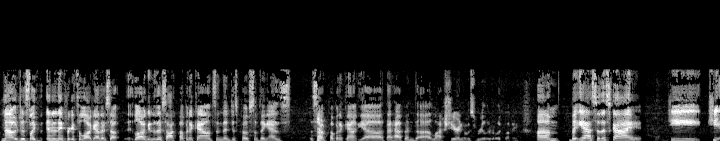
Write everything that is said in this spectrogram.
No, just like, and then they forget to log out their so- log into their sock puppet accounts, and then just post something as the sock Yep. puppet account. Yeah, that happened uh, last year, and it was really really funny. Um, but yeah, so this guy, he he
